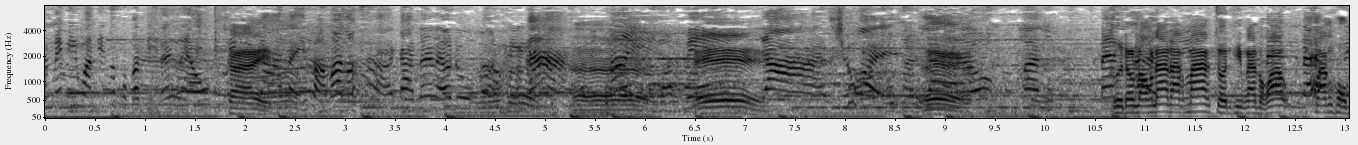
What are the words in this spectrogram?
มันไม่มีวันที่จะปกติได้แล้วใช่ไม่มียาไหนสามารถรักษาอาการได้แล้วดูก่อนปีหน้าเออไม่มีเอ๊ะยาช่วยเออแล้วมันเป็คือน้องๆน่ารักมากจนทีมงานบอกว่าฟังผม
